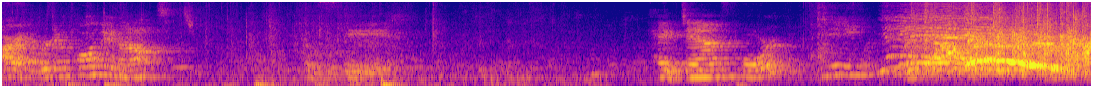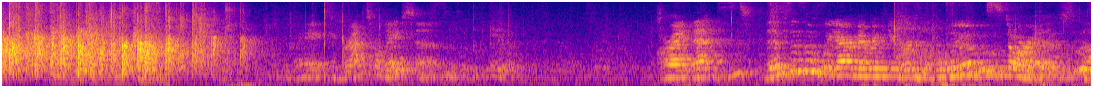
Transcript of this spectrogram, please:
All right, we're gonna pull a name out. Let's see. Okay, Jan Ford. Okay, congratulations. All right, next. This is a Keepers Bloom Storage. This is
